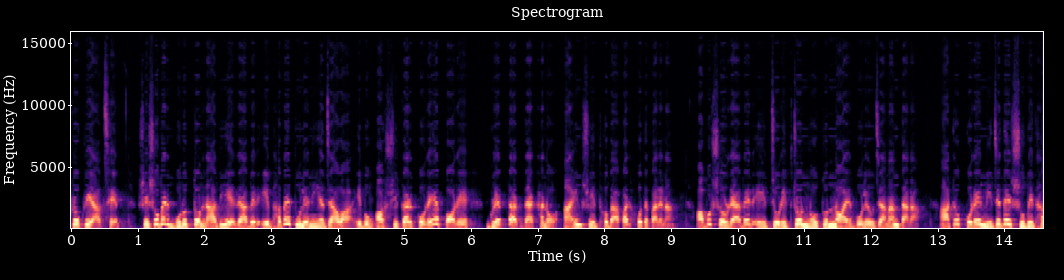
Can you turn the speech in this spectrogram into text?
প্রক্রিয়া আছে। সেসবের গুরুত্ব না দিয়ে র্যাবের এভাবে তুলে নিয়ে যাওয়া এবং অস্বীকার করে পরে গ্রেপ্তার দেখানো আইন সিদ্ধ ব্যাপার হতে পারে না। অবশ্য র্যাবের এই চরিত্র নতুন নয় বলেও জানান তারা। আটক করে নিজেদের সুবিধা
